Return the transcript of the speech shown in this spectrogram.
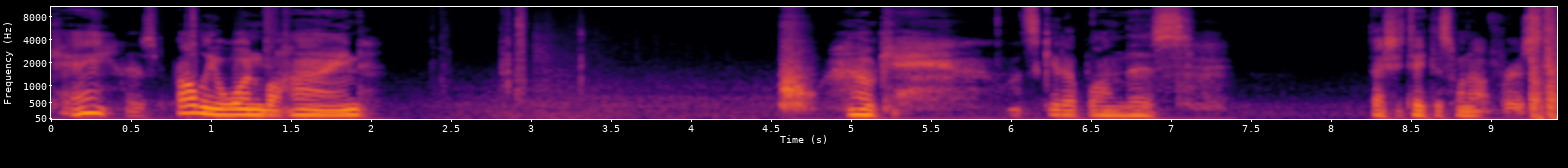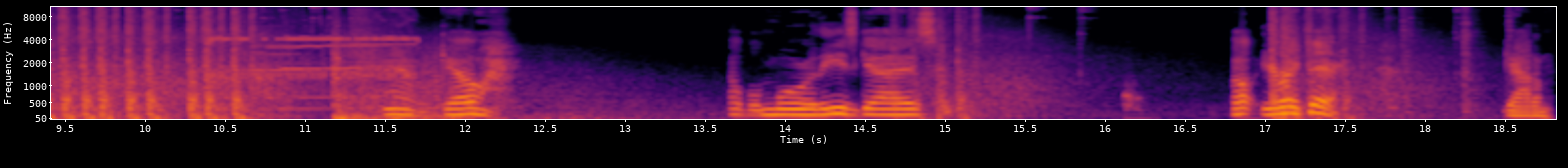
Okay, there's probably one behind. Okay, let's get up on this. Let's actually take this one out first. There we go. Couple more of these guys. Oh, you're right there. Got him.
